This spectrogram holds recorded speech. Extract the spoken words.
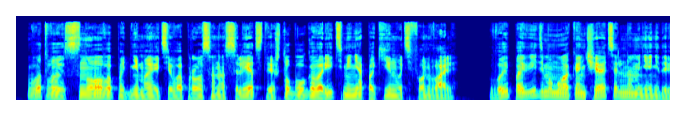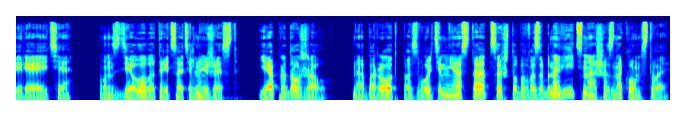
— «вот вы снова поднимаете вопрос о наследстве, чтобы уговорить меня покинуть фон Валь. Вы, по-видимому, окончательно мне не доверяете». Он сделал отрицательный жест. Я продолжал. «Наоборот, позвольте мне остаться, чтобы возобновить наше знакомство.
